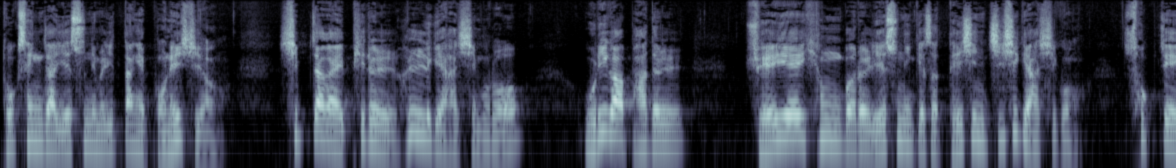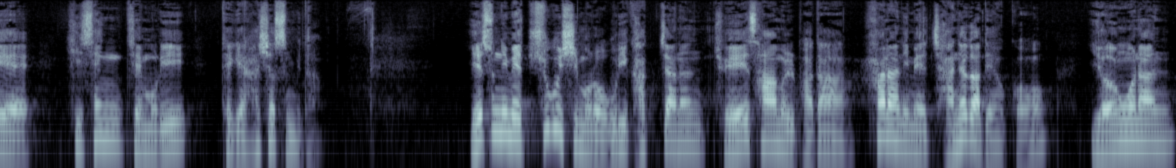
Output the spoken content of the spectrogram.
독생자 예수님을 이 땅에 보내시어 십자가의 피를 흘리게 하심으로 우리가 받을 죄의 형벌을 예수님께서 대신 지시게 하시고 속죄의 희생 제물이 되게 하셨습니다. 예수님의 죽으심으로 우리 각자는 죄의 사함을 받아 하나님의 자녀가 되었고 영원한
